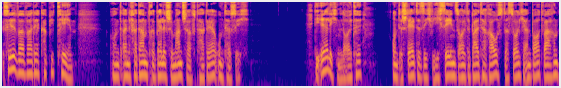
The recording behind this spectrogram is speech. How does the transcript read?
Silver war der Kapitän, und eine verdammt rebellische Mannschaft hatte er unter sich. Die ehrlichen Leute, und es stellte sich, wie ich sehen sollte, bald heraus, dass solche an Bord waren,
